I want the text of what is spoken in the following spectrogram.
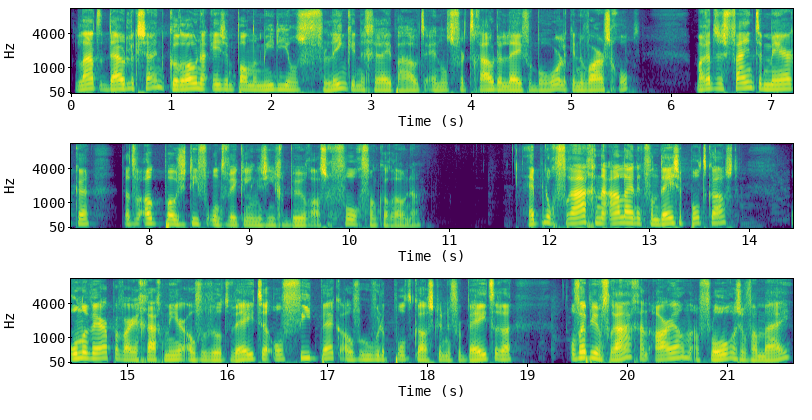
Laat het duidelijk zijn, corona is een pandemie die ons flink in de greep houdt en ons vertrouwde leven behoorlijk in de war schopt. Maar het is fijn te merken dat we ook positieve ontwikkelingen zien gebeuren als gevolg van corona. Heb je nog vragen naar aanleiding van deze podcast? onderwerpen waar je graag meer over wilt weten of feedback over hoe we de podcast kunnen verbeteren? Of heb je een vraag aan Arjan, aan Floris of aan mij?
